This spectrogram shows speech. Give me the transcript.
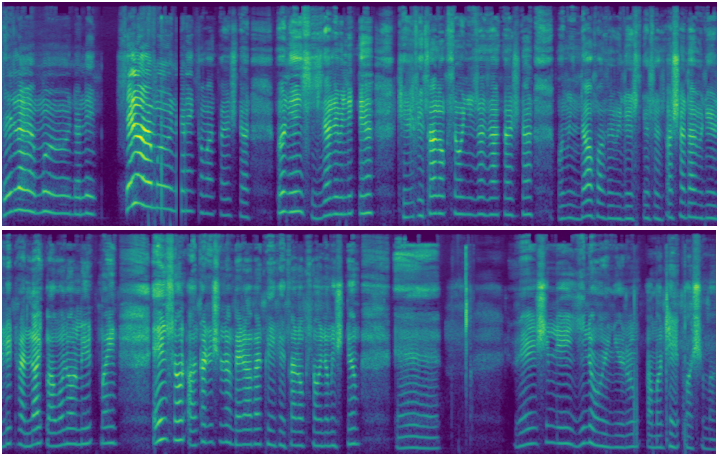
Selamun aleyküm. Selamun aleyküm arkadaşlar. Bugün sizlerle birlikte keyifli Kalox oynayacağız arkadaşlar. Bugün daha fazla video istiyorsanız aşağıdan videoyu lütfen like ve abone olmayı unutmayın. En son arkadaşımla beraber keyifli Kalox oynamıştım. Ee, ve şimdi yine oynuyorum ama tek başıma.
